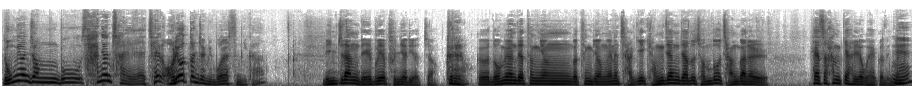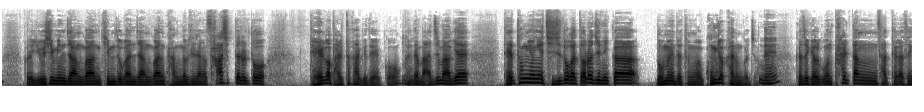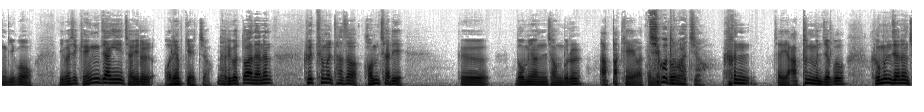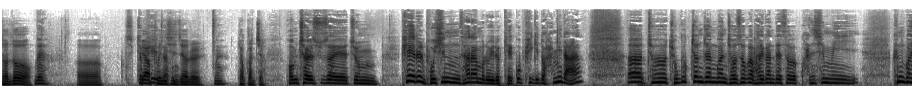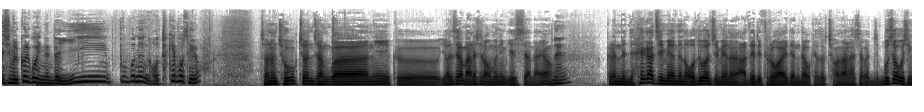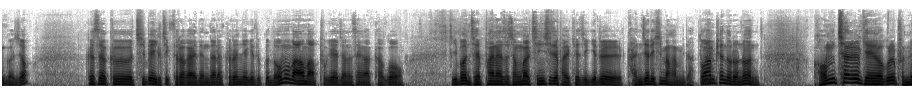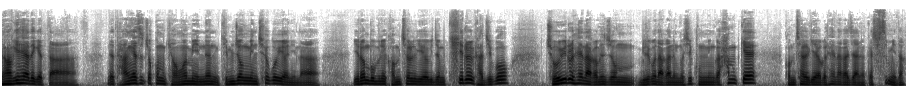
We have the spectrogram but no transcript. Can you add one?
노무현 정부 4년 차에 제일 어려웠던 점이 뭐였습니까? 민주당 내부의 분열이었죠. 그래요. 그 노무현 대통령 같은 경우에는 자기 경쟁자도 전부 장관을 해서 함께 하려고 했거든요. 네. 그리고 유시민 장관, 김두관 장관, 강금실 장관 40대를 또 대거 발탁하기도 했고. 네. 근데 마지막에 대통령의 지지도가 떨어지니까 노무현 대통령을 공격하는 거죠. 네. 그래서 결국은 탈당 사태가 생기고 이것이 굉장히 저희를 어렵게 했죠. 네. 그리고 또 하나는 그 틈을 타서 검찰이 그 노무현 정부를 압박해 왔던 치고 것도 들어왔죠. 큰 저희 아픈 문제고 그 문제는 저도 네. 어 직접 뼈 아픈 피해자고. 시절을 네. 겪었죠. 검찰 수사에 좀 피해를 보신 사람으로 이렇게 꼽히기도 합니다. 아, 저 조국 전 장관 저서가 발간돼서 관심이 큰 관심을 끌고 있는데 이 부분은 어떻게 보세요? 저는 조국 전 장관이 그 연세가 많으신 어머님 계시잖아요. 네. 그런데 이제 해가 지면은 어두워지면은 아들이 들어와야 된다고 계속 전화를 하셔가지고 무서우신 거죠. 그래서 그 집에 일찍 들어가야 된다는 그런 얘기 듣고 너무 마음 아프게 저는 생각하고 이번 재판에서 정말 진실이 밝혀지기를 간절히 희망합니다. 또 네. 한편으로는 검찰 개혁을 분명하게 해야 되겠다. 근데 당에서 조금 경험이 있는 김종민 최고위원이나 이런 부분이 검찰 개혁이 좀 키를 가지고 조율을 해 나가면 좀 밀고 나가는 것이 국민과 함께 검찰 개혁을 해 나가지 않을까 싶습니다.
